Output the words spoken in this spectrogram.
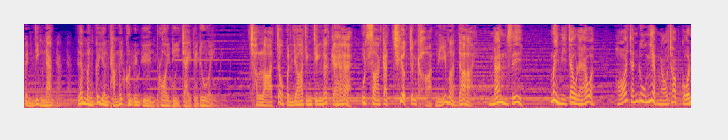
เป็นยิ่งนัก และมันก็ยังทำให้คนอื่นๆ พลอยดีใจไปด้วย ฉลาดเจ้าปัญญาจริง ๆ นะแก อุตสาห์กัดเชือกจนขาดหนีมาได้ นั่นสิ ไม่มีเจ้าแล้วอะ หอฉันดูเงียบเหงาชอบกล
